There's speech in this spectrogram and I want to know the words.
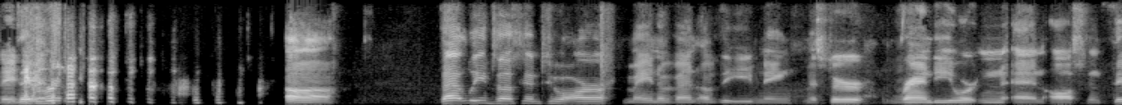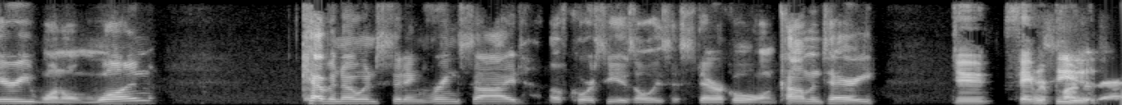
They, They do. really uh that leads us into our main event of the evening, Mr. Randy Orton and Austin Theory one on one. Kevin Owens sitting ringside. Of course, he is always hysterical on commentary. dude. Favorite Yes, part is. of that.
